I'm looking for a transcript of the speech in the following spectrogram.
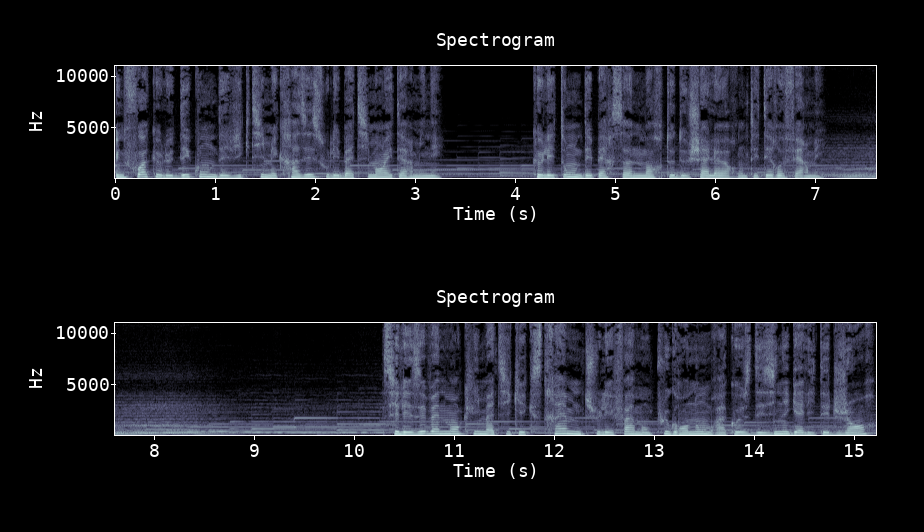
une fois que le décompte des victimes écrasées sous les bâtiments est terminé, que les tombes des personnes mortes de chaleur ont été refermées. Si les événements climatiques extrêmes tuent les femmes en plus grand nombre à cause des inégalités de genre,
